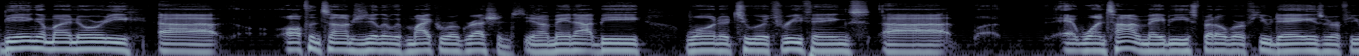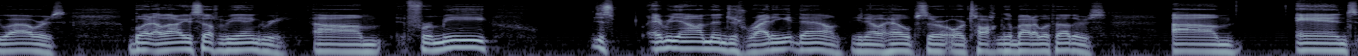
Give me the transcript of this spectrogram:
being a minority, uh, oftentimes you're dealing with microaggressions. You know, it may not be one or two or three things uh, at one time, maybe spread over a few days or a few hours, but allow yourself to be angry. Um, for me, just every now and then just writing it down you know helps or, or talking about it with others. Um, and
